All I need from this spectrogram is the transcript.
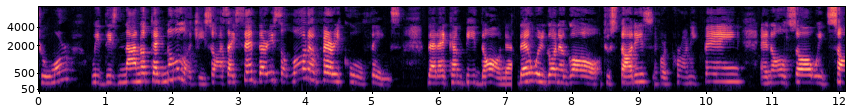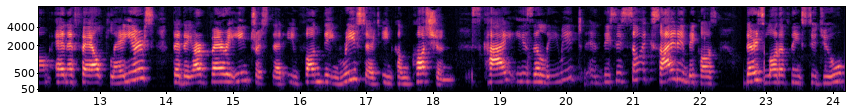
tumor with this nanotechnology. So, as I said, there is a lot of very cool things that can be done. Then we're going to go to studies for chronic pain and also with some NFL players that they are very interested in funding research in concussion. Sky is the limit. And this is so exciting because there is a lot of things to do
